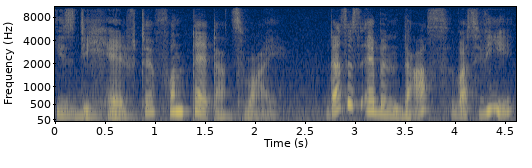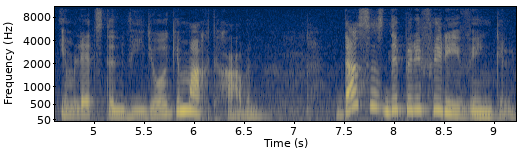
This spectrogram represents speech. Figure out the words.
ist die Hälfte von Theta 2. Das ist eben das, was wir im letzten Video gemacht haben. Das ist der Peripheriewinkel.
